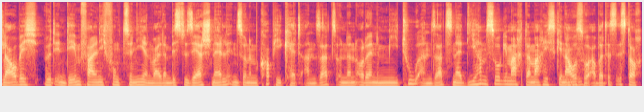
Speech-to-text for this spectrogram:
glaube ich, wird in dem Fall nicht funktionieren, weil dann bist du sehr schnell in so einem Copycat-Ansatz und dann oder in einem MeToo-Ansatz. Na, die haben es so gemacht, dann mache ich es genauso. Mhm. Aber das ist doch,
